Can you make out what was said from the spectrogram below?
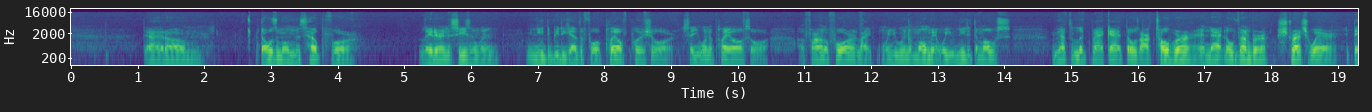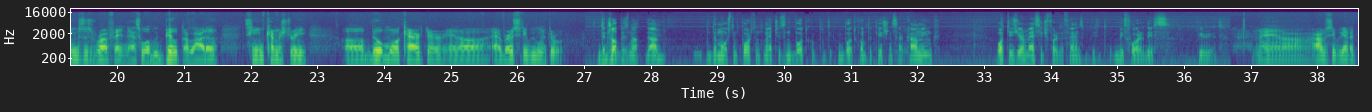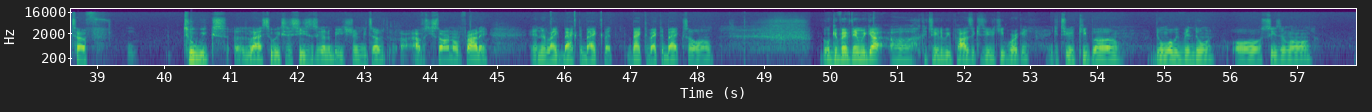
that. Um, those moments help for later in the season when we need to be together for a playoff push, or say you win the playoffs, or a Final Four, like when you in a moment where you need it the most, you have to look back at those October and that November stretch where things was rough, and that's where we built a lot of team chemistry, uh, built more character and uh, adversity we went through. The job is not done. The most important matches in both both competitions are coming. What is your message for the fans be- before this period? Man, uh, obviously we had a tough two weeks. Uh, the last two weeks of the season is going to be extremely tough. Obviously starting on Friday, and then like back to back, back back to back to back. So um, gonna give everything we got. Uh, continue to be positive. Continue to keep working, and continue to keep uh, doing what we've been doing all season long.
